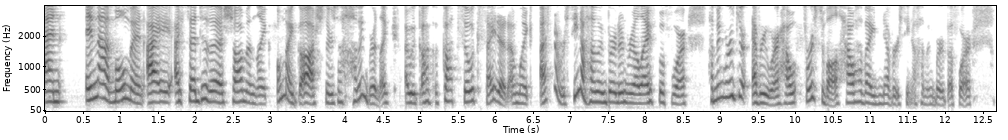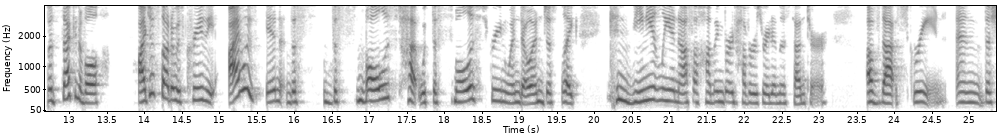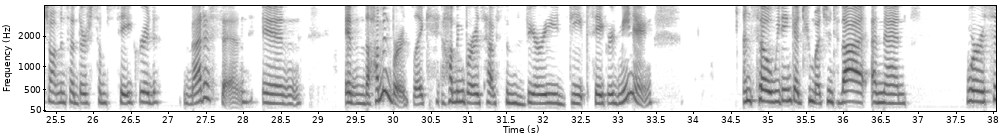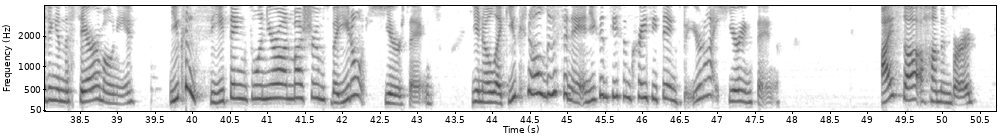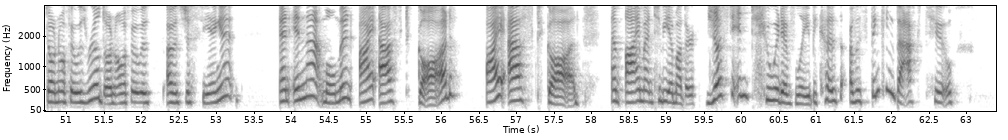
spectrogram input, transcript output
And in that moment, I, I said to the shaman, like, oh my gosh, there's a hummingbird. Like, I got, so excited. I'm like, I've never seen a hummingbird in real life before. Hummingbirds are everywhere. How, first of all, how have I never seen a hummingbird before? But second of all, I just thought it was crazy. I was in the, the smallest hut with the smallest screen window, and just like conveniently enough, a hummingbird hovers right in the center of that screen. And the shaman said there's some sacred medicine in and the hummingbirds like hummingbirds have some very deep sacred meaning. And so we didn't get too much into that and then we're sitting in the ceremony. You can see things when you're on mushrooms but you don't hear things. You know like you can hallucinate and you can see some crazy things but you're not hearing things. I saw a hummingbird. Don't know if it was real don't know if it was i was just seeing it. And in that moment i asked god I asked God, am I meant to be a mother? Just intuitively, because I was thinking back to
